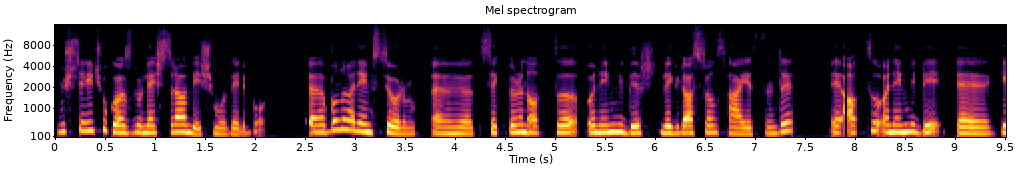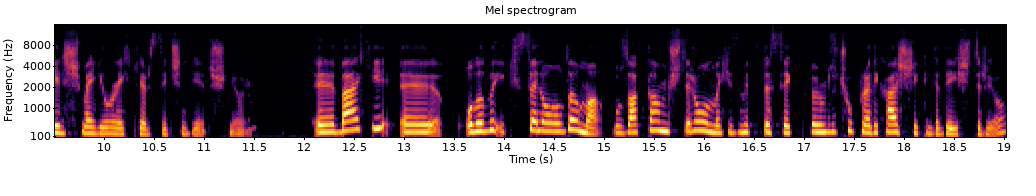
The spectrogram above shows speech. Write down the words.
müşteriyi çok özgürleştiren bir iş modeli bu. E, bunu önemsiyorum. E, sektörün attığı önemli bir regülasyon sayesinde e, attığı önemli bir e, gelişme yılın ilk yarısı için diye düşünüyorum. E, belki e, olalı iki sene oldu ama uzaktan müşteri olma hizmeti de sektörümüzü çok radikal şekilde değiştiriyor.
